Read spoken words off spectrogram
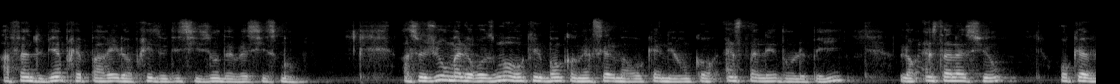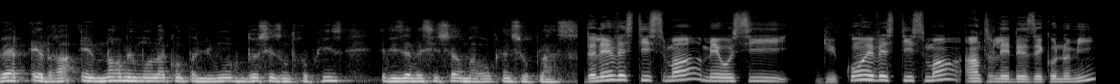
afin de bien préparer leur prise de décision d'investissement. À ce jour, malheureusement, aucune banque commerciale marocaine n'est encore installée dans le pays. Leur installation au Vert aidera énormément l'accompagnement de ces entreprises et des investisseurs marocains sur place. De l'investissement, mais aussi du co-investissement entre les deux économies,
